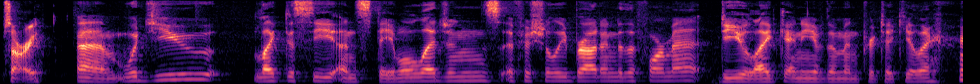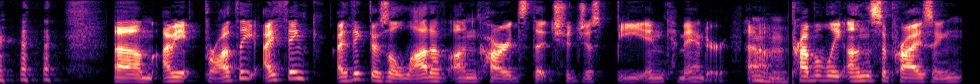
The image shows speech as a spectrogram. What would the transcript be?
Sorry. Um, would you like to see unstable legends officially brought into the format? Do you like any of them in particular? Um, I mean, broadly, I think I think there's a lot of uncards that should just be in Commander. Um, Probably unsurprising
